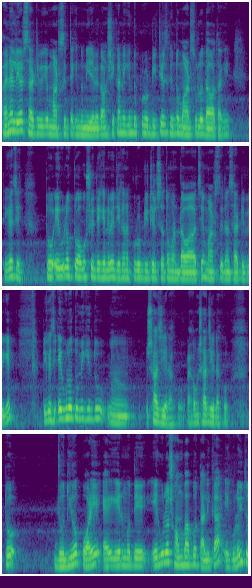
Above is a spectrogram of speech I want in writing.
ফাইনাল ইয়ার সার্টিফিকেট মার্কশিটটা কিন্তু নিয়ে যাবে, কারণ সেখানে কিন্তু পুরো ডিটেলস কিন্তু মার্কসগুলো দেওয়া থাকে, ঠিক আছে? তো এগুলো একটু অবশ্যই দেখে নেবে, যেখানে পুরো ডিটেলসটা তোমার দেওয়া আছে মার্কশিট অ্যান্ড সার্টিফিকেট ঠিক আছে? এগুলো তুমি কিন্তু সাজিয়ে রাখো, এখন সাজিয়ে রাখো। তো যদিও পরে এর মধ্যে এগুলো সম্ভাব্য তালিকা এগুলোই তো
